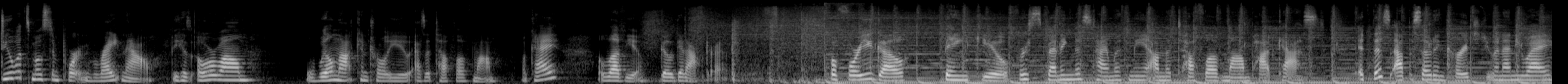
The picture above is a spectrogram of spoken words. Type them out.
Do what's most important right now because overwhelm will not control you as a tough love mom. Okay? I love you. Go get after it. Before you go, thank you for spending this time with me on the Tough Love Mom podcast. If this episode encouraged you in any way,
